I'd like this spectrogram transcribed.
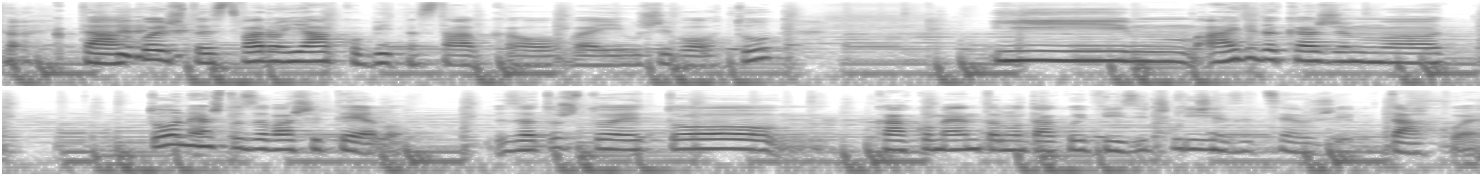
tako. tako je, što je stvarno jako bitna stavka ovaj, u životu. Uh, I ajde da kažem, to nešto za vaše telo. Zato što je to kako mentalno, tako i fizički. Kuća za ceo život. Tako je,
